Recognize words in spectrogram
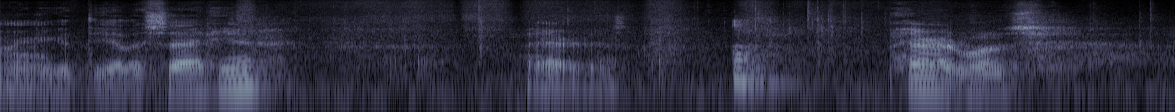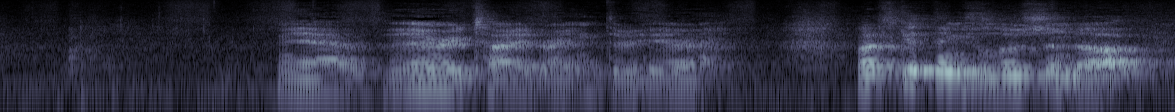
I'm gonna get the other side here. There it is. There it was. Yeah, very tight right in through here. Let's get things loosened up.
